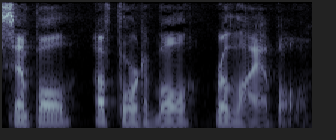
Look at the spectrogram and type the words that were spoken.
Simple, affordable, reliable.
